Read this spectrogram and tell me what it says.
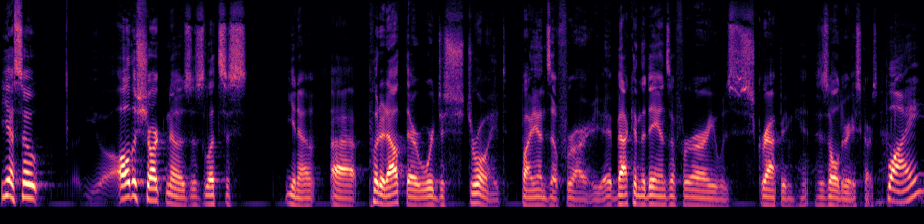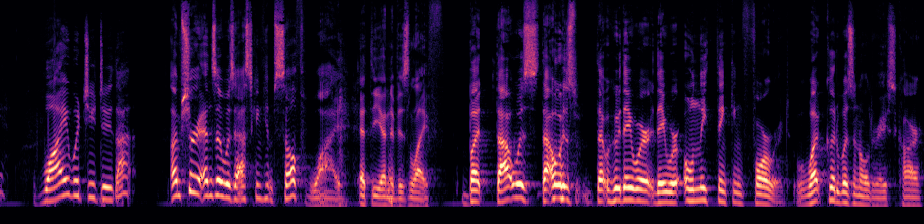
Yeah. So all the shark noses, let's just you know uh, put it out there, were destroyed by Enzo Ferrari. Back in the day, Enzo Ferrari was scrapping his old race cars. Why? Why would you do that? I'm sure Enzo was asking himself why at the end of his life. But that was that was that who they were. They were only thinking forward. What good was an old race car?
